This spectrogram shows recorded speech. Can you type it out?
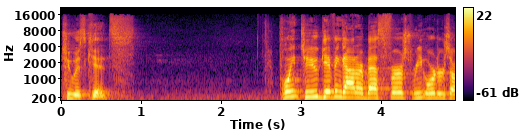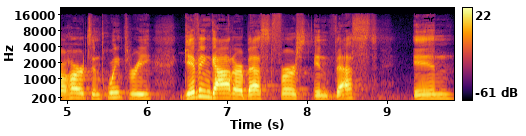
to his kids. Point two, giving God our best first reorders our hearts. And point three, giving God our best first invest in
